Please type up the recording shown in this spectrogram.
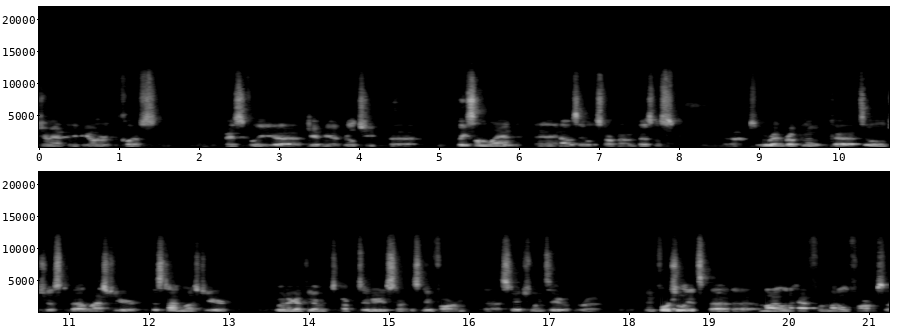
Jim Anthony, the owner of the Cliffs, basically uh, gave me a real cheap uh, lease on the land, and I was able to start my own business. Uh, so we ran Broken Oak uh, till just about last year. This time last year, when I got the opportunity to start this new farm, uh, Stage 22 up the road. Unfortunately, it's about a mile and a half from my old farm, so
